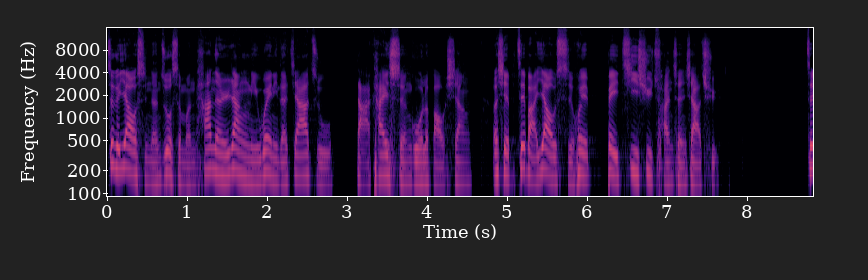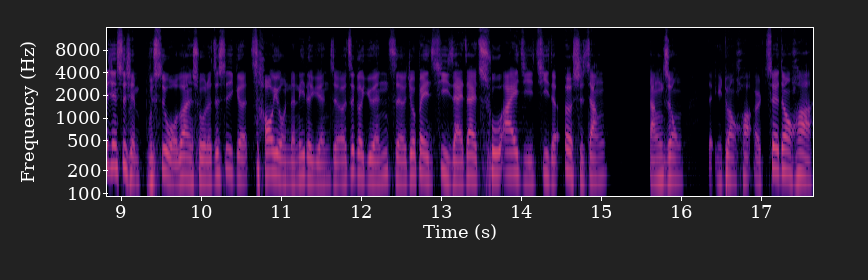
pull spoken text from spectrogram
这个钥匙能做什么？它能让你为你的家族打开神国的宝箱，而且这把钥匙会被继续传承下去。这件事情不是我乱说的，这是一个超有能力的原则，而这个原则就被记载在出埃及记的二十章当中。的一段话，而这段话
